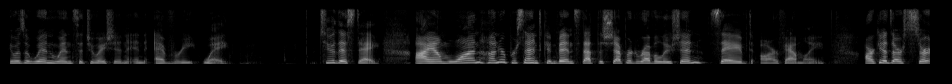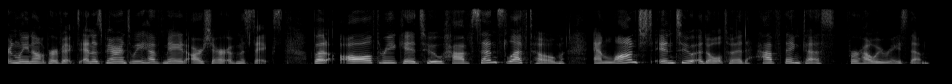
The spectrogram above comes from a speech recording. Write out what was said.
It was a win win situation in every way. To this day, I am 100% convinced that the Sheppard Revolution saved our family. Our kids are certainly not perfect, and as parents, we have made our share of mistakes. But all three kids who have since left home and launched into adulthood have thanked us for how we raised them.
